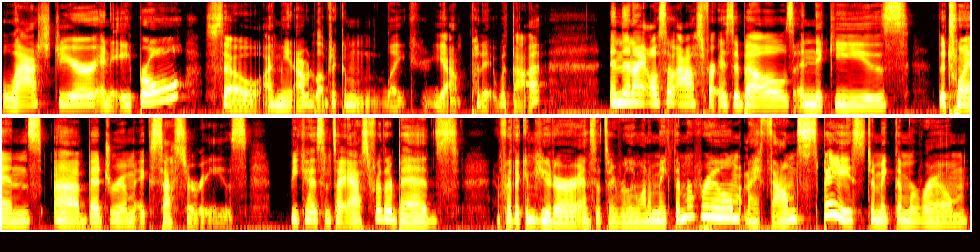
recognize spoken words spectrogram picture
last year in April. So, I mean, I would love to come like yeah, put it with that. And then I also asked for Isabel's and Nicki's the twins uh, bedroom accessories because since I asked for their beds and for the computer, and since I really want to make them a room and I found space to make them a room,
